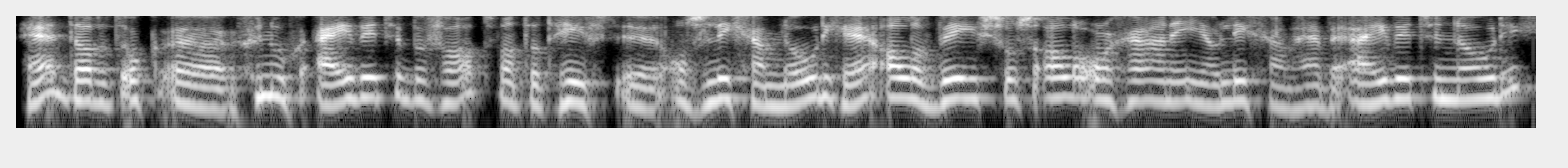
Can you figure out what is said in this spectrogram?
Hè, dat het ook uh, genoeg eiwitten bevat. Want dat heeft uh, ons lichaam nodig. Hè. Alle weefsels, alle organen in jouw lichaam hebben eiwitten nodig.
